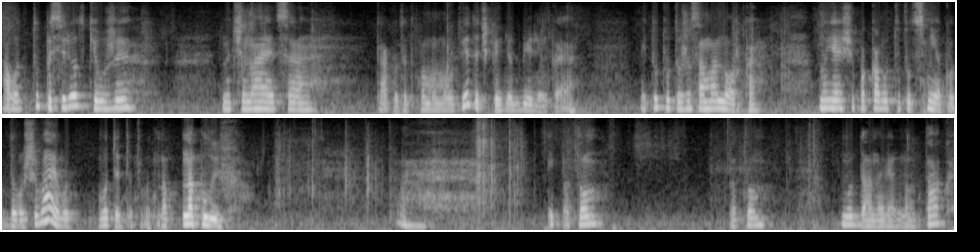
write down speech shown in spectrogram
А вот тут посередке уже начинается... Так, вот это, по-моему, вот веточка идет беленькая. И тут вот уже сама норка. Но я еще пока вот тут вот снег вот довышиваю, вот, вот этот вот наплыв. И потом, потом, ну да, наверное, вот так.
